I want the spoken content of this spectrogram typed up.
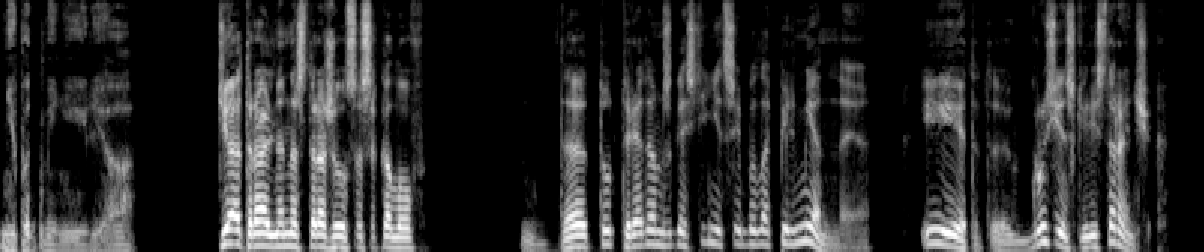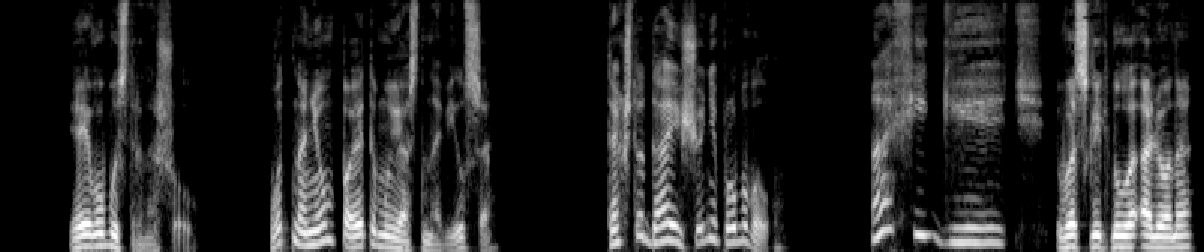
не подменили, а? Театрально насторожился Соколов. Да тут рядом с гостиницей была пельменная и этот э, грузинский ресторанчик. Я его быстро нашел. Вот на нем поэтому и остановился. Так что да, еще не пробовал. — Офигеть! — воскликнула Алена.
